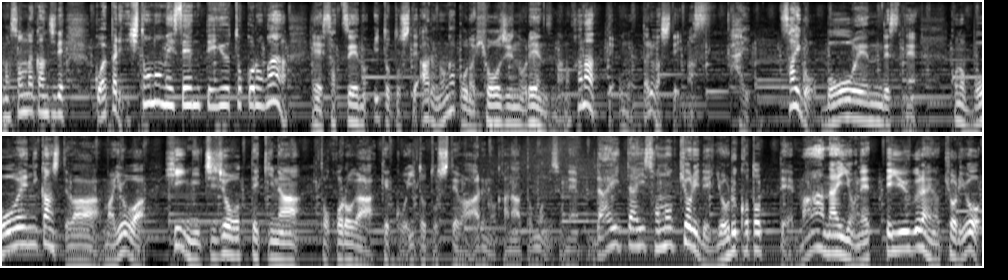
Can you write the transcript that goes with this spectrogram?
まあ、そんな感じでこうやっぱり人の目線っていうところが、えー、撮影の意図としてあるのがこの標準のレンズなのかなって思ったりはしています。はい、最後望遠ですねこの望遠に関しては、まあ、要は非日常的なところが結構意図としてはあるのかなと思うんですよね。だいたいその距離で寄ることってまあないよねっていうぐらいの距離を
